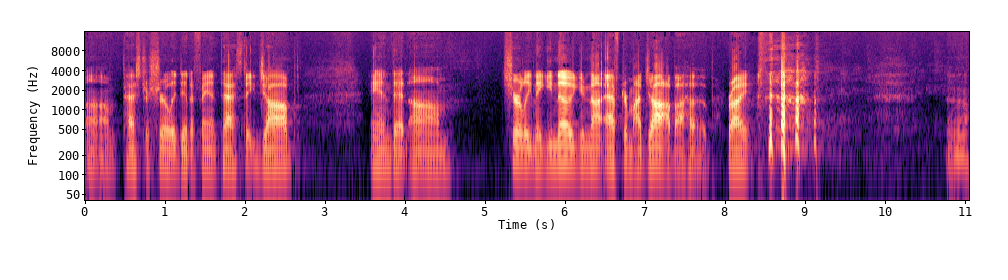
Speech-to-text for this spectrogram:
um, Pastor Shirley did a fantastic job, and that um, Shirley, now you know you're not after my job. I hope, right? oh.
